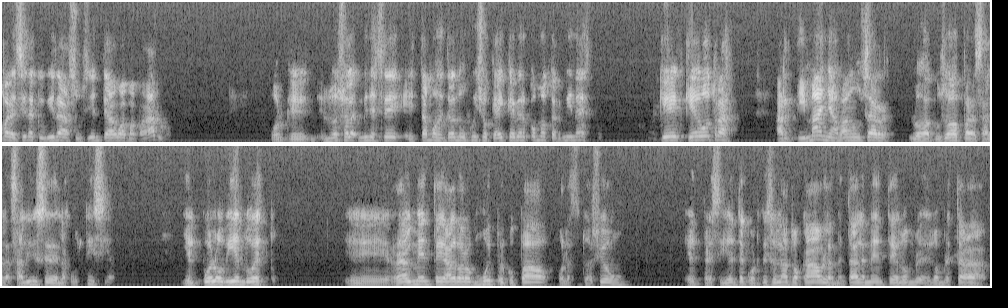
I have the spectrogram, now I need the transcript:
pareciera que hubiera suficiente agua para pagarlo. Porque no solamente este, estamos entrando en un juicio que hay que ver cómo termina esto. ¿Qué, qué otras artimañas van a usar los acusados para sal, salirse de la justicia? Y el pueblo viendo esto. Eh, realmente Álvaro muy preocupado por la situación. El presidente Cortés le ha tocado, lamentablemente el hombre, el hombre está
